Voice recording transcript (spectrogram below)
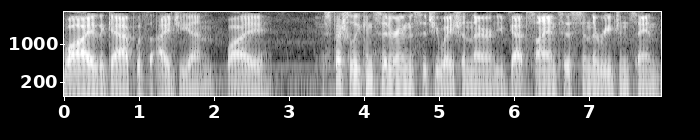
why the gap with the IGN? Why, especially considering the situation there, you've got scientists in the region saying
